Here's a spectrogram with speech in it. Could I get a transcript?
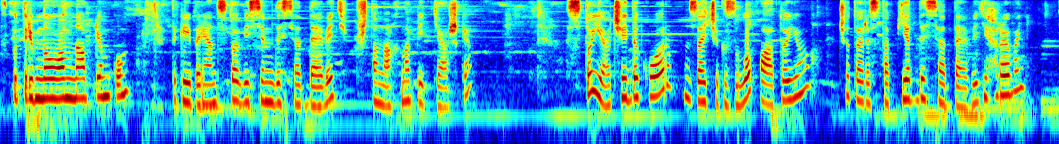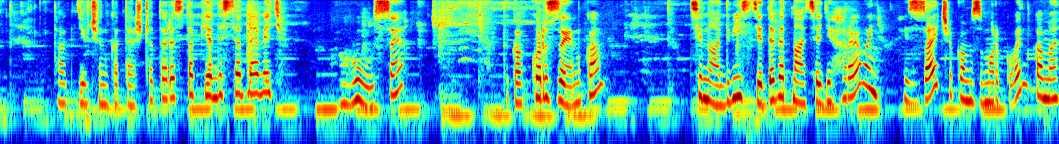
в потрібному вам напрямку. Такий варіант 189 в штанах на підтяжки. Стоячий декор, зайчик з лопатою 459 гривень. Так, дівчинка теж 459. Гуси. Така корзинка. Ціна 219 гривень із зайчиком, з морквинками.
